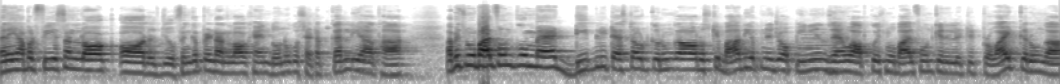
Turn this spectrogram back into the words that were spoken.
मैंने यहाँ पर फेस अनलॉक और जो फिंगरप्रिंट अनलॉक है, इन दोनों को सेटअप कर लिया था अब इस मोबाइल फ़ोन को मैं डीपली टेस्ट आउट करूँगा और उसके बाद ही अपने जो ओपिनियंस हैं वो आपको इस मोबाइल फ़ोन के रिलेटेड प्रोवाइड करूँगा।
